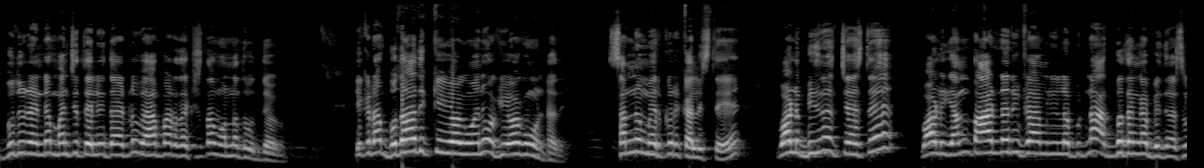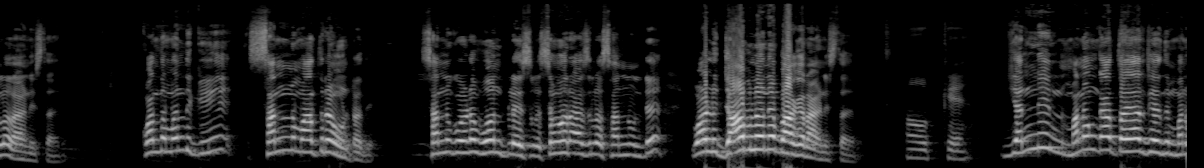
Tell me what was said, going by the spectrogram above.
బుధుడు అంటే మంచి తెలివితేటలు వ్యాపార దక్షత ఉన్నత ఉద్యోగం. ఇక్కడ బుధాదిక్య యోగం అని ఒక యోగం ఉంటుంది. సన్ను మెర్కురి కలిస్తే వాళ్ళు బిజినెస్ చేస్తే వాళ్ళు ఎంత ఆర్డినరీ ఫ్యామిలీలో పుట్టినా అద్భుతంగా బిజినెస్లో రాణిస్తారు. కొంతమందికి సన్ మాత్రమే ఉంటుంది. సన్ కూడా ఓన్ ప్లేస్లో సింహరాశిలో సన్ ఉంటే వాళ్ళు జాబ్లోనే బాగా రాణిస్తారు. ఓకే. ఇవన్నీ మనంగా తయారు చేసి మన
